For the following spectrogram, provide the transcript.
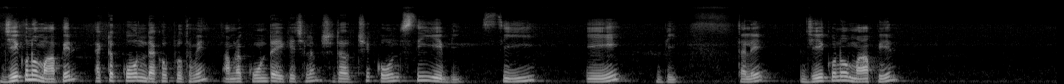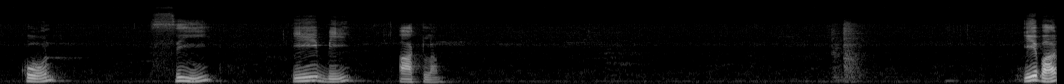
যে কোনো মাপের একটা কোণ দেখো প্রথমে, আমরা কোণটা এঁকেছিলাম, সেটা হচ্ছে কোণ C A B C A B তাহলে যে কোনো মাপের কোণ সি এ বি আঁকলাম। এবার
